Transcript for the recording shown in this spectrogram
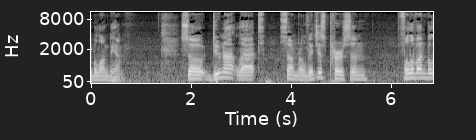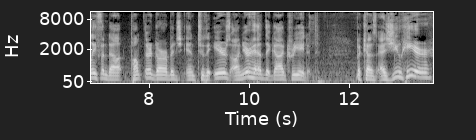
belong to him. So do not let some religious person full of unbelief and doubt, pump their garbage into the ears on your head that God created. Because as you hear,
